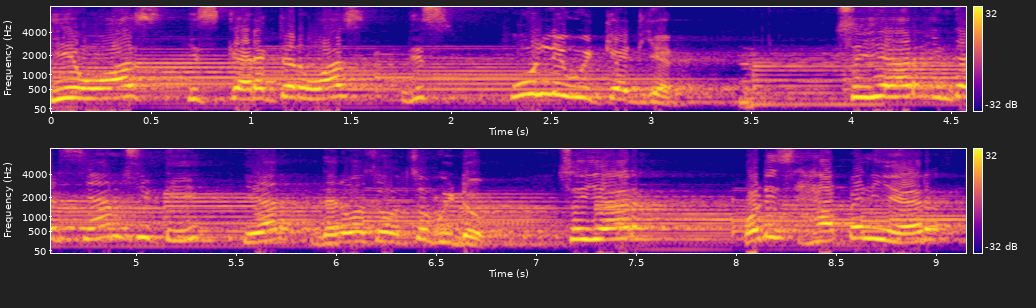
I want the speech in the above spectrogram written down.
he was his character was this fully wicked here. So here in that same city here there was also widow. So here what is happen here?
